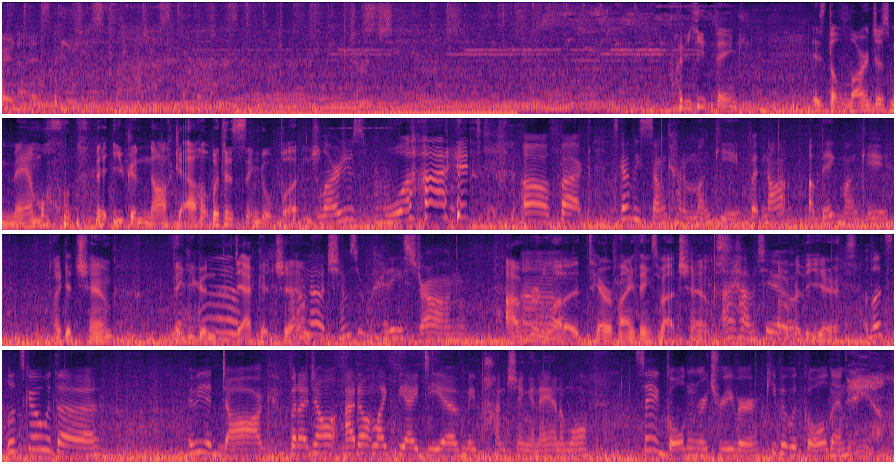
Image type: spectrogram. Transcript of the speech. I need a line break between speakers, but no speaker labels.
Very nice. What do you think is the largest mammal that you can knock out with a single punch?
Largest what? Oh fuck! It's gotta be some kind of monkey, but not a big monkey.
Like a chimp? Think you
Yeah.
can deck a
I don't
chimp?
know. Chimps are pretty strong.
I've heard a lot of um, terrifying things about chimps
I have too.
over the years.
Let's let's go with a maybe a dog, but I don't I don't like the idea of me punching an animal. Say a golden retriever. Keep it with golden.
Damn.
